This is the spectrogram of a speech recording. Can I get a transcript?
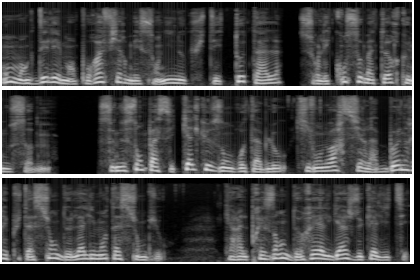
on manque d'éléments pour affirmer son innocuité totale sur les consommateurs que nous sommes. Ce ne sont pas ces quelques ombres au tableau qui vont noircir la bonne réputation de l'alimentation bio, car elle présente de réels gages de qualité,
